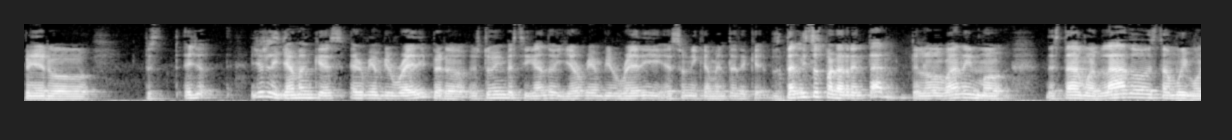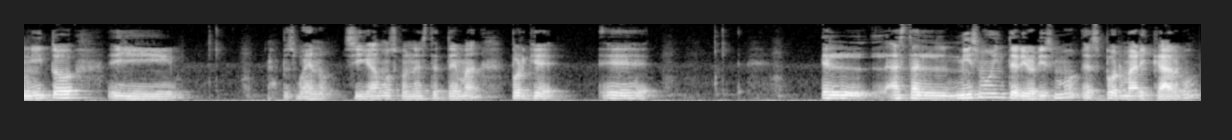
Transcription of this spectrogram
pero pues ellos, ellos le llaman que es Airbnb Ready, pero estuve investigando y Airbnb Ready es únicamente de que pues, están listos para rentar. Te lo van a está amueblado, está muy bonito y pues bueno, sigamos con este tema porque eh, el, hasta el mismo interiorismo es por Mari Carbo.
